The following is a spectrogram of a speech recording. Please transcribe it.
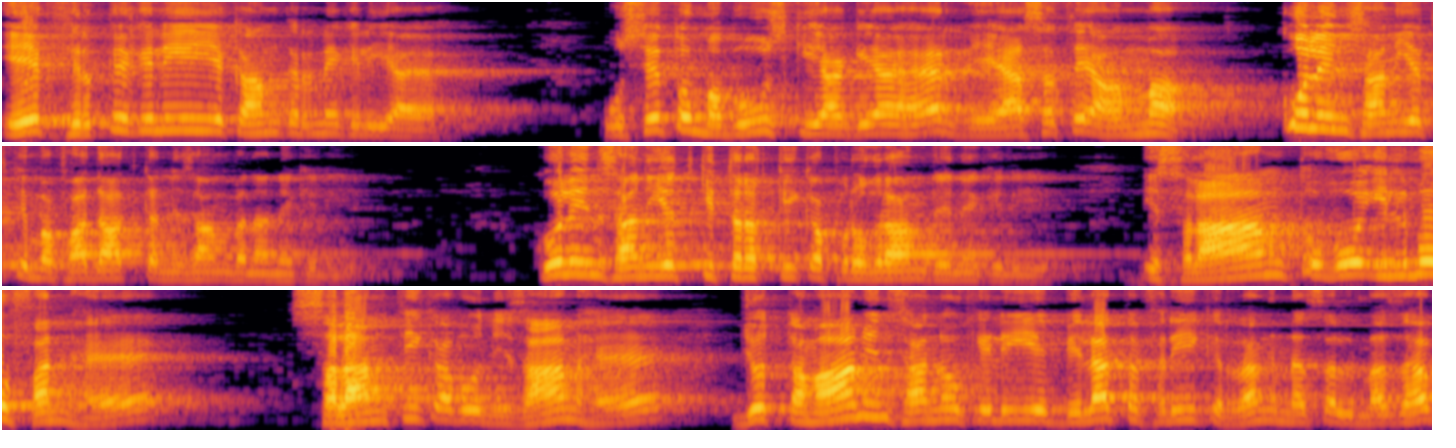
ایک فرقے کے لیے یہ کام کرنے کے لیے آیا ہے؟ اسے تو مبوس کیا گیا ہے ریاست عامہ، کل انسانیت کے مفادات کا نظام بنانے کے لیے، کل انسانیت کی ترقی کا پروگرام دینے کے لیے۔ اسلام تو وہ علم و فن ہے سلامتی کا وہ نظام ہے جو تمام انسانوں کے لیے بلا تفریق رنگ، نسل، مذہب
